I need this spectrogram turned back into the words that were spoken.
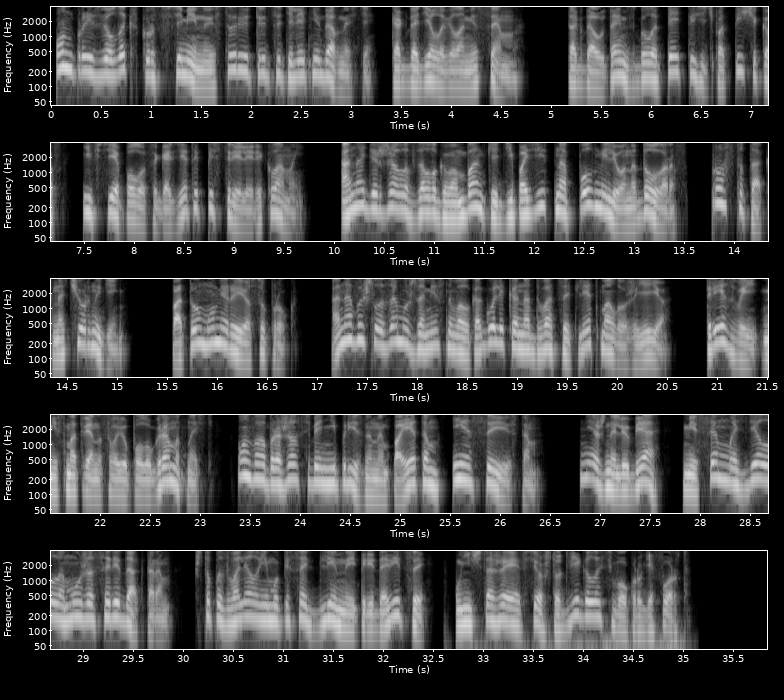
Он произвел экскурс в семейную историю 30-летней давности, когда дело вела мисс Эмма. Тогда у «Таймс» было 5000 подписчиков, и все полосы газеты пестрели рекламой. Она держала в залоговом банке депозит на полмиллиона долларов, просто так, на черный день. Потом умер ее супруг. Она вышла замуж за местного алкоголика на 20 лет моложе ее. Трезвый, несмотря на свою полуграмотность, он воображал себя непризнанным поэтом и эссеистом. Нежно любя, мисс Эмма сделала мужа соредактором, что позволяло ему писать длинные передовицы, уничтожая все, что двигалось в округе Форт.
